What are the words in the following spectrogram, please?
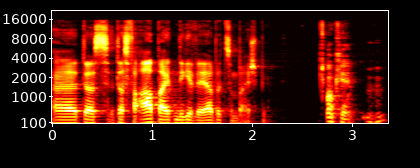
Äh, das, das verarbeitende Gewerbe zum Beispiel. Okay. Mhm.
